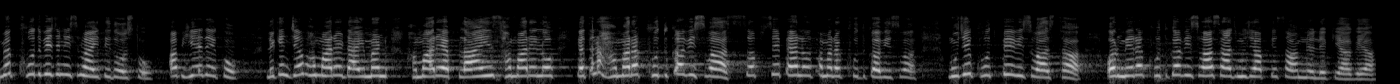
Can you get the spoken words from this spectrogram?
मैं खुद बिज़नेस में आई थी दोस्तों। अब ये देखो, लेकिन जब हमारे डायमंड हमारे अप्लायंस हमारे लोग, कहते ना, हमारा खुद का विश्वास, सबसे पहले होता हमारा खुद का विश्वास। मुझे खुद पे विश्वास था और मेरा खुद का विश्वास आज मुझे आपके सामने लेके आ गया।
